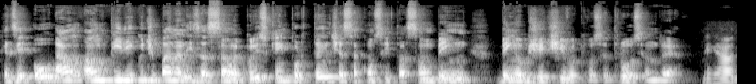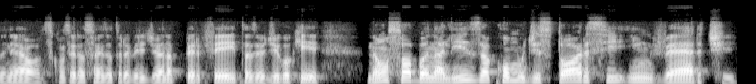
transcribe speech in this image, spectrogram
Quer dizer, ou há um, há um, perigo de banalização, é por isso que é importante essa conceituação bem, bem objetiva que você trouxe, André. Legal, Daniel. As considerações da doutora Veridiana perfeitas. Eu digo que não só banaliza, como distorce e inverte.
